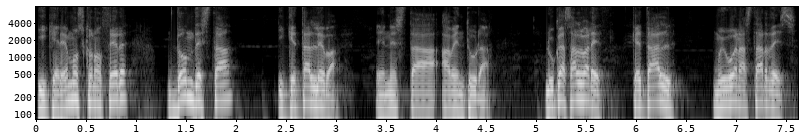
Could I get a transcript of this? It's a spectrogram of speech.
Y queremos conocer dónde está y qué tal le va en esta aventura. Lucas Álvarez, ¿qué tal? Muy buenas tardes.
